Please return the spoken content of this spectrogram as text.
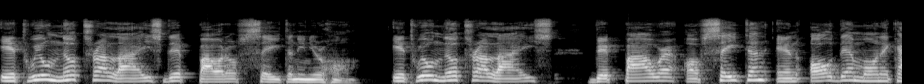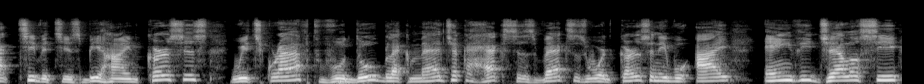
it will neutralize the power of Satan in your home. It will neutralize the power of Satan and all demonic activities behind curses, witchcraft, voodoo, black magic, hexes, vexes, word curse, and evil eye, envy, jealousy,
